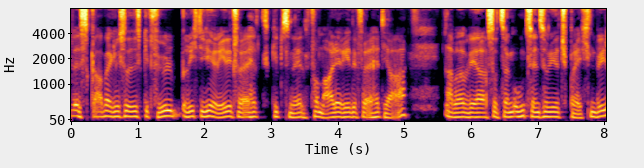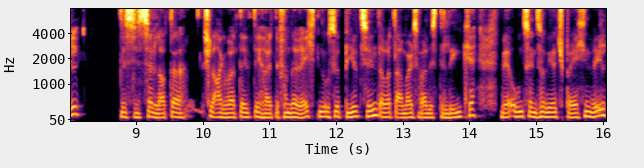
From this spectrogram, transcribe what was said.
es gab eigentlich so das Gefühl, richtige Redefreiheit gibt's nicht, formale Redefreiheit ja, aber wer sozusagen unzensuriert sprechen will, das ist ein lauter Schlagworte, die heute von der Rechten usurpiert sind, aber damals war das die Linke. Wer unzensuriert sprechen will,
